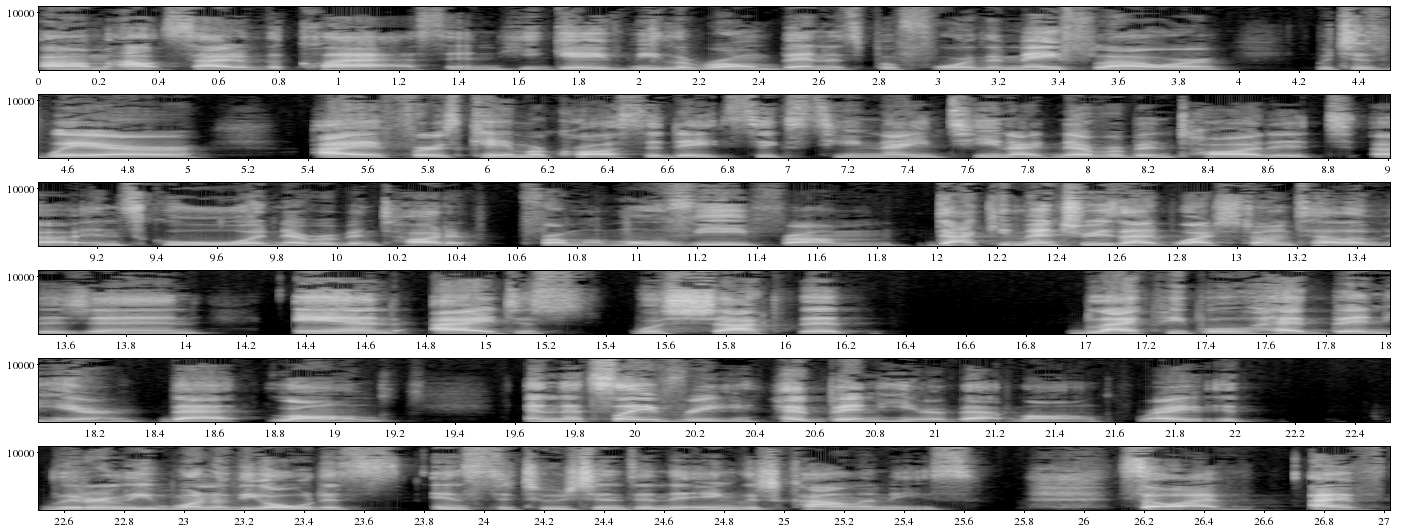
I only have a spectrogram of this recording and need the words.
um, outside of the class. And he gave me Lerone Bennett's Before the Mayflower, which is where I first came across the date 1619. I'd never been taught it uh, in school. I'd never been taught it from a movie, from documentaries I'd watched on television. And I just was shocked that Black people had been here that long and that slavery had been here that long, right? It literally one of the oldest institutions in the English colonies. So I've, I've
